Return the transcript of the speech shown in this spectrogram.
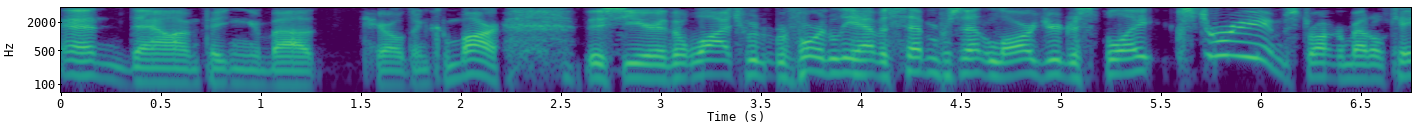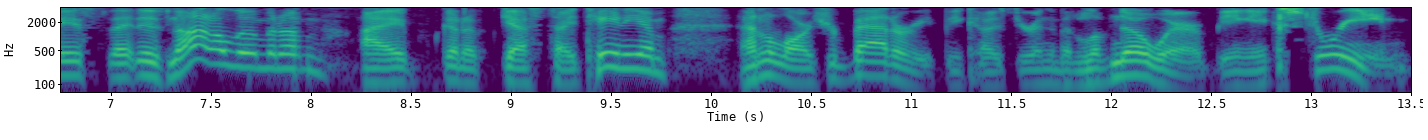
And now I'm thinking about Harold and Kumar. This year, the watch would reportedly have a 7% larger display, extreme stronger metal case that is not aluminum. I'm going to guess titanium and a larger battery because you're in the middle of nowhere, being extreme.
